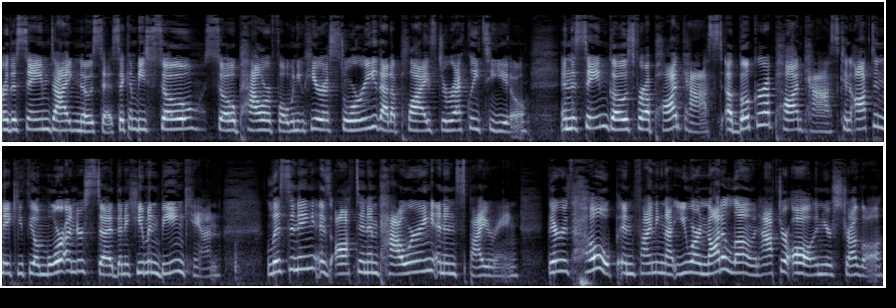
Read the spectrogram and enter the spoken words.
or the same diagnosis. It can be so, so powerful when you hear a story that applies directly to you. And the same goes for a podcast. A book or a podcast can often make you feel more understood than a human being can. Listening is often empowering and inspiring. There is hope in finding that you are not alone after all in your struggle.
